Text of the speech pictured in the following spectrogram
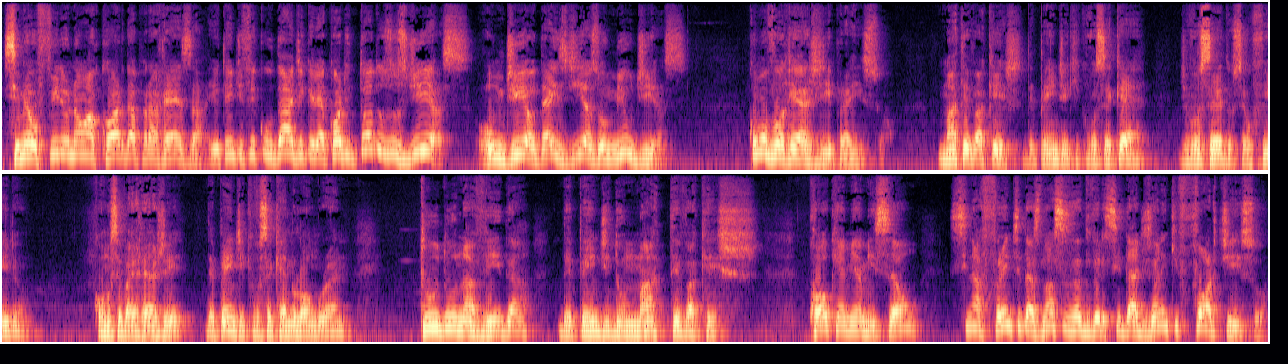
Se meu filho não acorda para reza, eu tenho dificuldade que ele acorde todos os dias, ou um dia, ou dez dias, ou mil dias. Como vou reagir para isso? Matevakesh, depende do que você quer, de você, do seu filho. Como você vai reagir? Depende do que você quer no long run. Tudo na vida depende do Matevakesh. Qual que é a minha missão? Se na frente das nossas adversidades, olhem que forte isso,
